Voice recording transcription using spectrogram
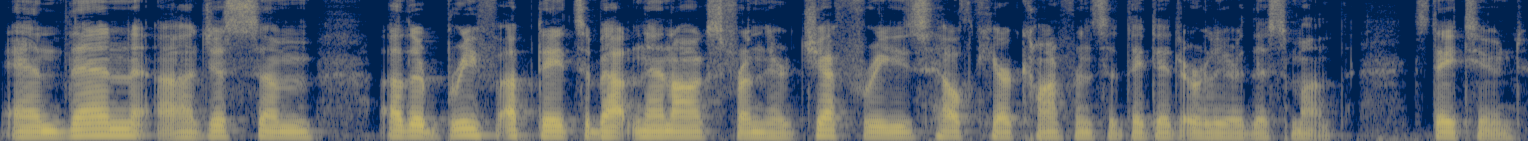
And then uh, just some other brief updates about Nanox from their Jefferies Healthcare Conference that they did earlier this month. Stay tuned.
